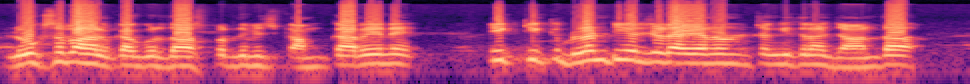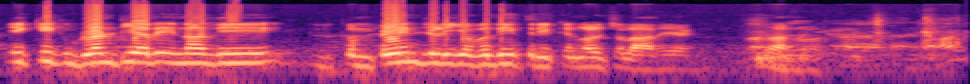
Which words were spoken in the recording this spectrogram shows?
ਲੋਕ ਸਭਾ ਹਲਕਾ ਗੁਰਦਾਸਪੁਰ ਦੇ ਵਿੱਚ ਕੰਮ ਕਰ ਰਹੇ ਨੇ। ਇੱਕ ਇੱਕ ਵਲੰਟੀਅਰ ਜਿਹੜਾ ਹੈ ਇਹਨਾਂ ਨੂੰ ਚੰਗੀ ਤਰ੍ਹਾਂ ਜਾਣਦਾ। ਇੱਕ ਇੱਕ ਵਲੰਟੀਅਰ ਇਹਨਾਂ ਦੀ ਕੰਪੇਨ ਜਿਹੜੀ ਹੈ ਵਧੀਆ ਤਰੀਕੇ ਨਾਲ ਚਲਾ ਰਿਹਾ ਹੈ। ਧੰਨਵਾਦ।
